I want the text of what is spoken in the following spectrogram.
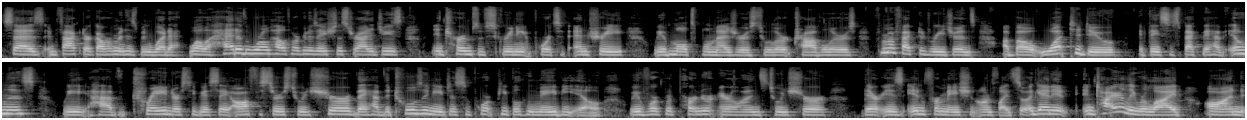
says, in fact, our government has been well ahead of the World Health Organization strategies in terms of screening at ports of entry. We have multiple measures to alert travelers from affected regions about what to do if they suspect they have illness. We have trained our CBSA officers to ensure they have the tools they need to support people who may be ill. We have worked with partner airlines to ensure there is information on flights. So again, it entirely relied on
